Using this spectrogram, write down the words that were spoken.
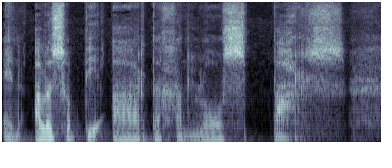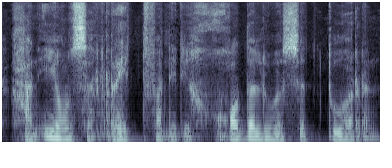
en alles op die aarde gaan losbars, gaan U ons red van hierdie goddelose toren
